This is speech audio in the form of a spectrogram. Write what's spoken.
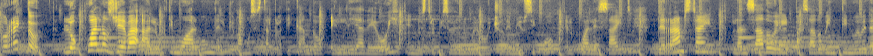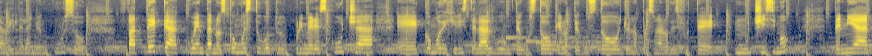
Correcto. Lo cual nos lleva al último álbum del que vamos a estar platicando el día de hoy en nuestro episodio número 8 de Music el cual es Sight de Ramstein, lanzado el pasado 29 de abril del año en curso. Fateca, cuéntanos cómo estuvo tu primera escucha, eh, cómo digeriste el álbum, te gustó, qué no te gustó. Yo en lo personal lo disfruté muchísimo. Tenía,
